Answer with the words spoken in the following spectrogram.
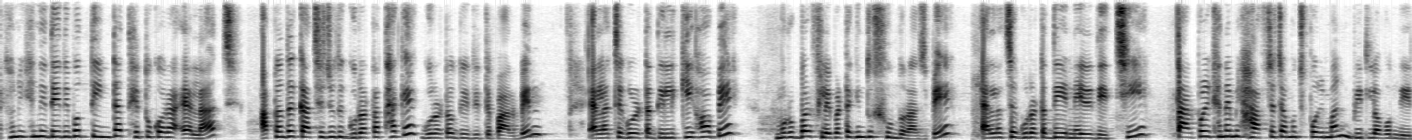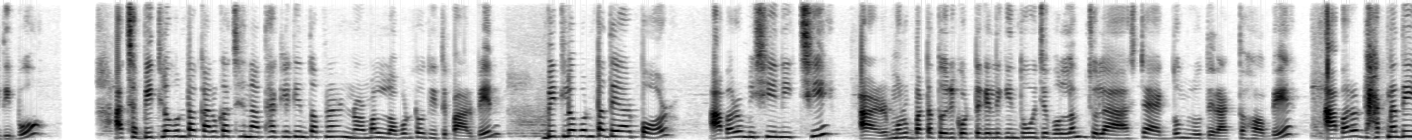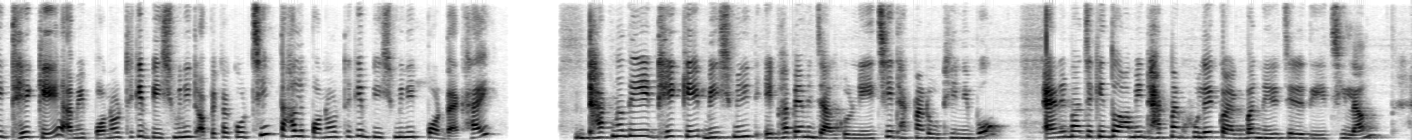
এখন এখানে দিয়ে দিব তিনটা থেতু করা এলাচ। আপনাদের কাছে যদি গুঁড়াটা থাকে, গুঁড়াটাও দিয়ে দিতে পারবেন। এলাচের গুঁড়াটা দিলে কি হবে? মুরব্বার ফ্লেভারটা কিন্তু সুন্দর আসবে। এলাচের গুঁড়াটা দিয়ে নেড়ে দিচ্ছি। তারপর এখানে আমি হাফ চা চামচ পরিমাণ বিট লবণ দিয়ে দিব। আচ্ছা বিট লবণটা কারও কাছে না থাকলে কিন্তু আপনারা নর্মাল লবণটাও দিতে পারবেন। বিট লবণটা দেওয়ার পর আবারও মিশিয়ে নিচ্ছি। আর মুরব্বাটা তৈরি করতে গেলে কিন্তু ওই যে বললাম, চলে আঁচটা একদম লোতে রাখতে হবে। আবারও ঢাকনা দিয়ে ঢেকে আমি পনেরো থেকে বিশ মিনিট অপেক্ষা করছি। তাহলে পনেরো থেকে বিশ মিনিট পর দেখাই। ঢাকনা দিয়ে ঢেকে বিশ মিনিট এভাবে আমি জাল করে নিয়েছি। ঢাকনাটা উঠিয়ে নিব। এর মাঝে কিন্তু আমি ঢাকনা খুলে কয়েকবার নেড়ে চেড়ে দিয়েছিলাম।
